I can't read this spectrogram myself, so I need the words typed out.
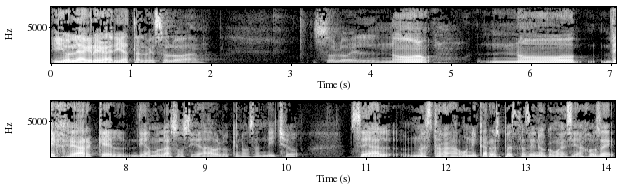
y yo le agregaría tal vez solo a... Solo el no... No dejar que, el, digamos, la sociedad o lo que nos han dicho sea nuestra única respuesta, sino como decía José,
